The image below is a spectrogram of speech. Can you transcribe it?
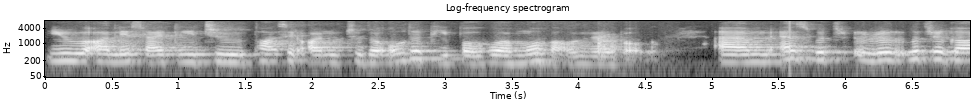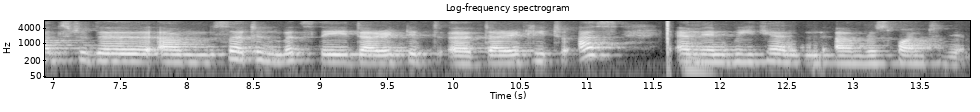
you are less likely to pass it on to the older people who are more vulnerable. Um, as with re- with regards to the um, certain myths, they directed uh, directly to us, and then we can um, respond to them.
